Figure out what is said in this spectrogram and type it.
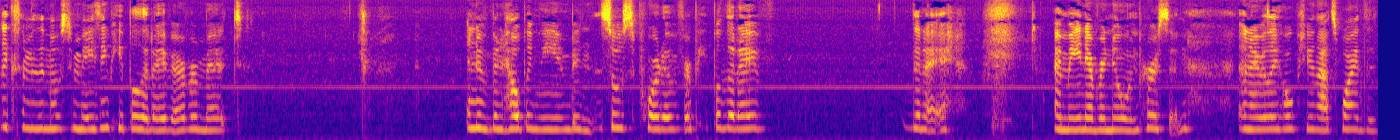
like some of the most amazing people that I've ever met and have been helping me and been so supportive are people that I've that I I may never know in person. And I really hope to and that's why the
